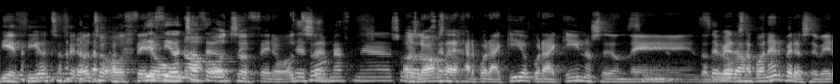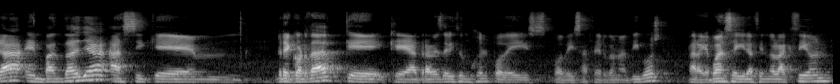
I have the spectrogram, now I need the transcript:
1808 o 01808. Eso es, me ha- me ha Os lo vamos a dejar por aquí o por aquí, no sé dónde, Sí, dónde lo vamos a poner, pero se verá en pantalla, así que mm, recordad que, que a través de Bizum podéis, podéis hacer donativos para que puedan seguir haciendo la acción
